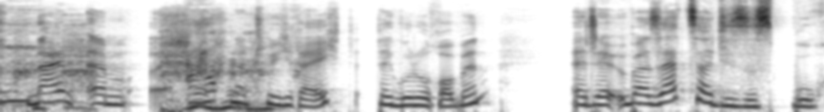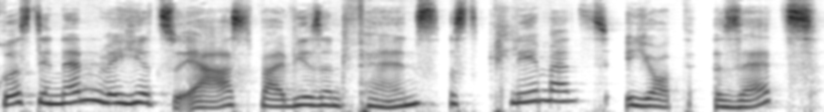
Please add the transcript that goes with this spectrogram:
Nein, ähm, er hat natürlich recht, der gute Robin. Äh, der Übersetzer dieses Buches, den nennen wir hier zuerst, weil wir sind Fans, ist Clemens J. Setz.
